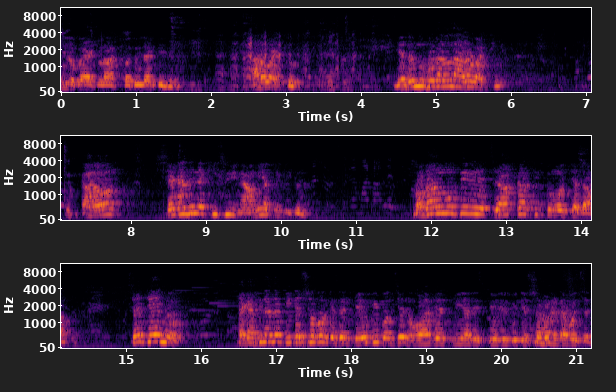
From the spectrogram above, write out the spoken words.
ছিল কয়েক লাখ বা দুই লাখ দিয়েছিল আরও বাড়তো। গেছেন আরও বাড়তো। কারণ শেখ কিছুই না, আমি আপনি কিছু না। প্রধানমন্ত্রীর চেয়ারটার কিন্তু মর্যাদা আছে। সে যে হোক, শেখ হাসিনা যে বিদেশ সফর গেছেন, কেউ কি বলছেন স্ত্রীর বিদেশ সফর এটা বলছেন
